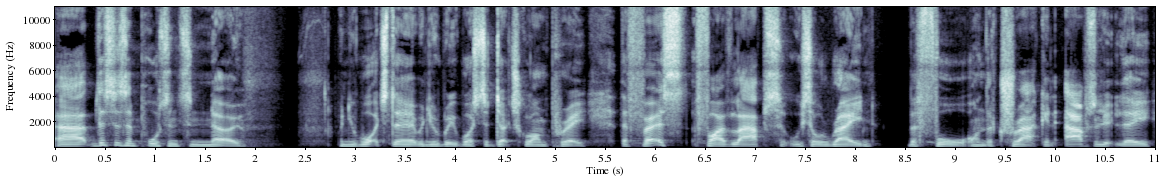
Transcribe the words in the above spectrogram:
Uh, this is important to know when you watch the when you rewatch the Dutch Grand Prix. The first five laps we saw rain before on the track and absolutely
